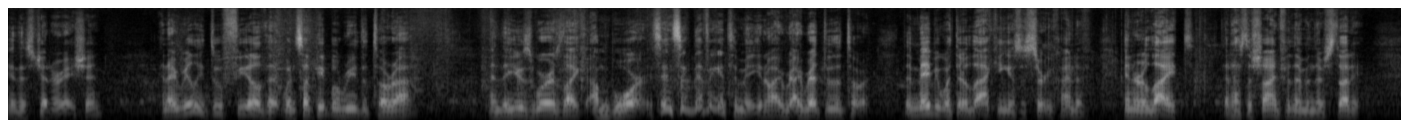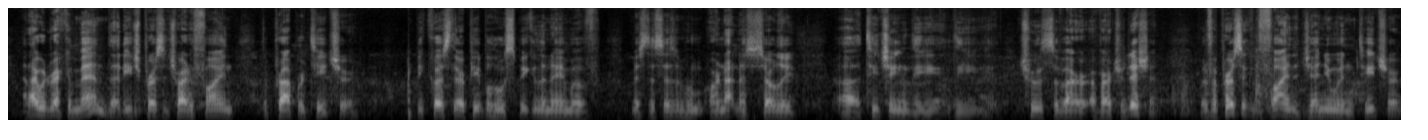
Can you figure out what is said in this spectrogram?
in this generation. And I really do feel that when some people read the Torah and they use words like, I'm bored, it's insignificant to me. You know, I, I read through the Torah. Then maybe what they're lacking is a certain kind of inner light that has to shine for them in their study. And I would recommend that each person try to find the proper teacher because there are people who speak in the name of mysticism who are not necessarily uh, teaching the, the truths of our, of our tradition. But if a person can find a genuine teacher,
